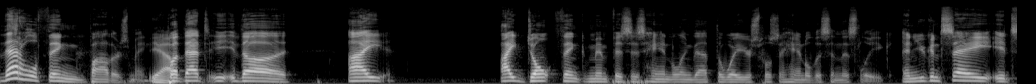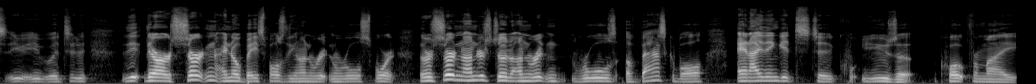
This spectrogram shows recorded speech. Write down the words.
that whole thing bothers me. Yeah. but that the I I don't think Memphis is handling that the way you're supposed to handle this in this league. And you can say it's it's there are certain I know baseball's the unwritten rule sport. There are certain understood unwritten rules of basketball, and I think it's to qu- use a quote from my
